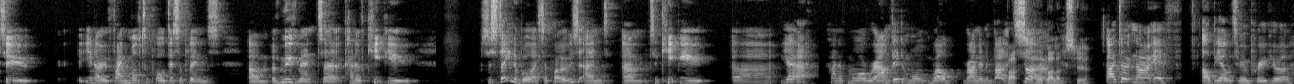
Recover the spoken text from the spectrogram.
to you know find multiple disciplines um, of movement to kind of keep you sustainable, I suppose, and um, to keep you, uh, yeah, kind of more rounded and more well rounded and balanced. Ba- so more balanced, yeah. I don't know if I'll be able to improve your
